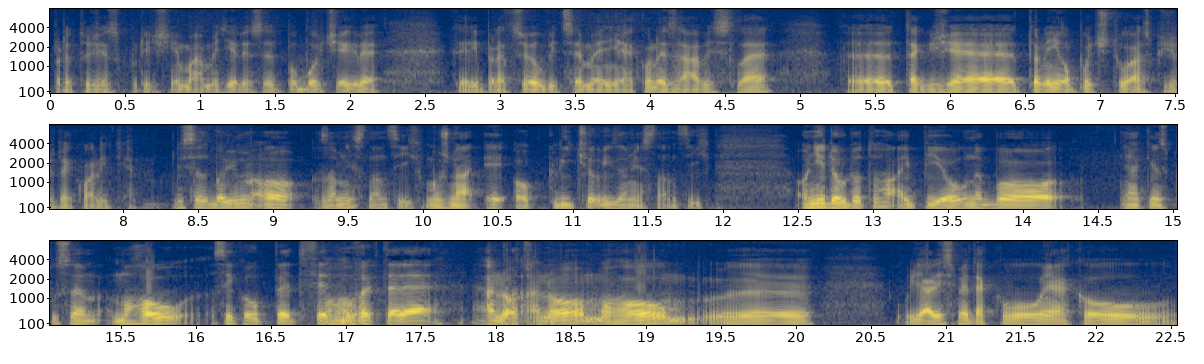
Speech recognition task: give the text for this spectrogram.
protože skutečně máme těch 10 poboček, kde, který pracují víceméně jako nezávisle. E, takže to není o počtu, ale spíš o té kvalitě. Když se bavíme o zaměstnancích, možná i o klíčových zaměstnancích, oni jdou do toho IPO nebo nějakým způsobem mohou si koupit firmu, mohou. ve které Ano, pracují? ano, mohou. E, udělali jsme takovou nějakou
